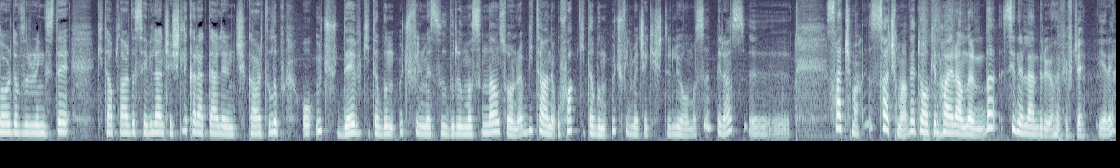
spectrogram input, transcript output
Lord of the Rings'te kitaplarda sevilen çeşitli karakterlerin çıkartılıp o üç dev kitabın üç filme sığdırılmasından sonra bir tane ufak kitabın üç filme çekiştiriliyor olması biraz e, Saçma. Saçma ve Tolkien hayranlarını da sinirlendiriyor hafifçe diyerek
